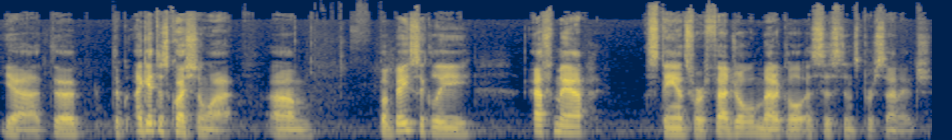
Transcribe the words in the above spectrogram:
Yeah, the, the I get this question a lot. Um, but basically, FMAP stands for Federal Medical Assistance Percentage,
